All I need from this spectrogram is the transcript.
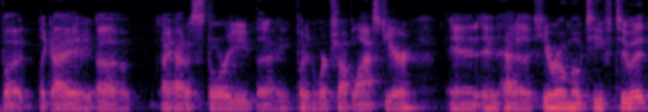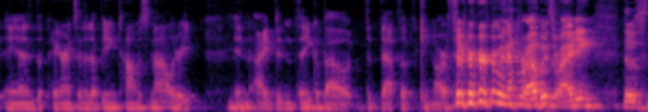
but like I, uh, I had a story that I put in workshop last year, and it had a hero motif to it, and the parents ended up being Thomas Mallory. And I didn't think about the death of King Arthur whenever I was writing those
